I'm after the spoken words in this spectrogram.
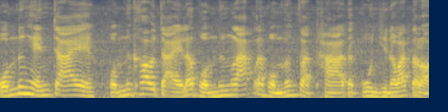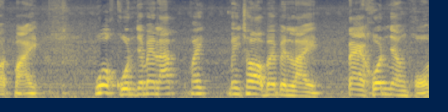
ผมถึงเห็นใจ ผมถึงเข้าใจแล้วผมถึงรัก และผมถึงศรัทธาตระกูลชินวัตรตลอดไปพวกคุณจะไม่รักไม่ไม่ชอบไม่เป็นไร แต่คนอย่างผม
